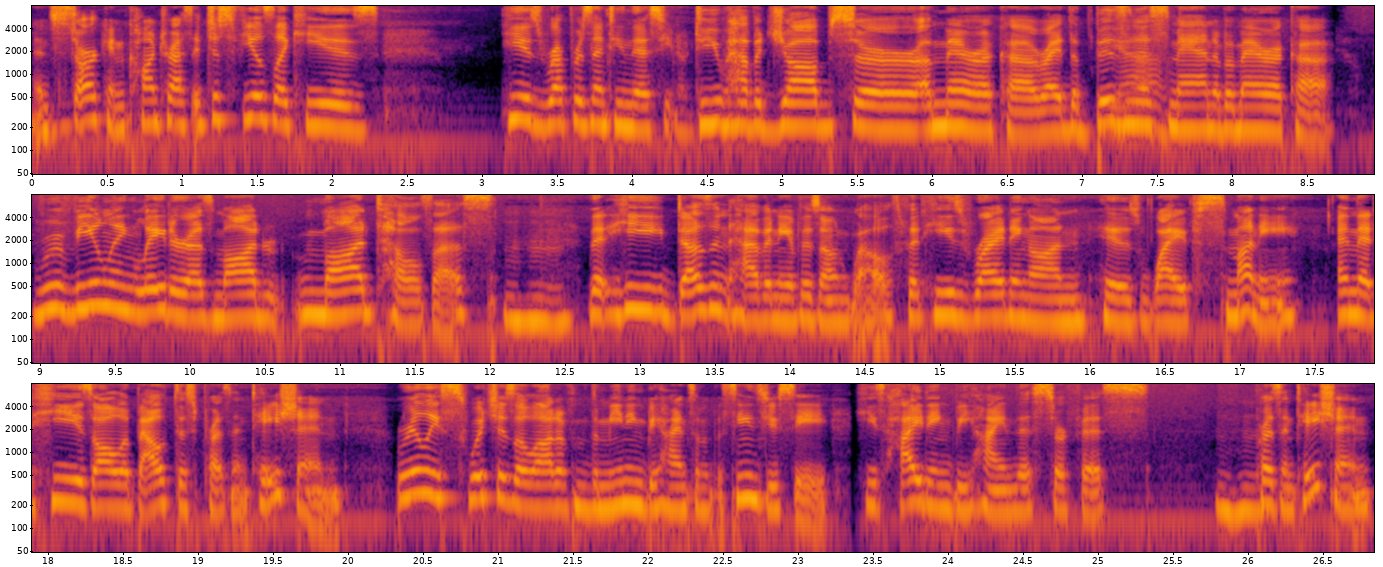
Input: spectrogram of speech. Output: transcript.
and stark in contrast. It just feels like he is he is representing this, you know, do you have a job, sir, America, right? The businessman of America. Revealing later, as Maud, Maud tells us, mm-hmm. that he doesn't have any of his own wealth, that he's riding on his wife's money, and that he is all about this presentation. Really switches a lot of the meaning behind some of the scenes you see. He's hiding behind this surface mm-hmm. presentation.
